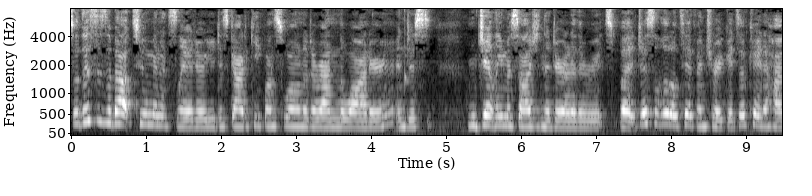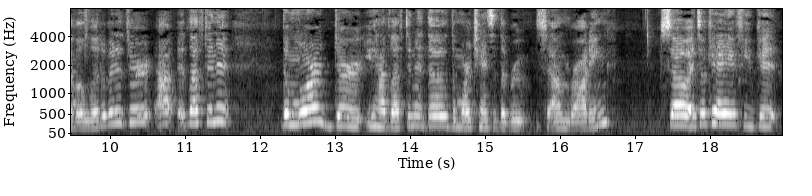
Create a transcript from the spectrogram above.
So this is about two minutes later. You just got to keep on swirling it around in the water and just gently massaging the dirt out of the roots. But just a little tip and trick, it's okay to have a little bit of dirt out, left in it. The more dirt you have left in it, though, the more chance of the roots um, rotting. So it's okay if you get,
